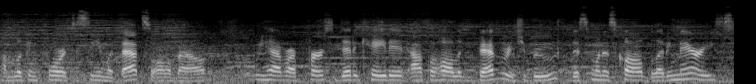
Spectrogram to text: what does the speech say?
I'm looking forward to seeing what that's all about. We have our first dedicated alcoholic beverage booth. This one is called Bloody Marys.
